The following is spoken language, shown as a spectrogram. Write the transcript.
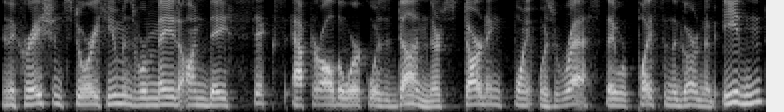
In the creation story, humans were made on day six after all the work was done. Their starting point was rest. They were placed in the Garden of Eden.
